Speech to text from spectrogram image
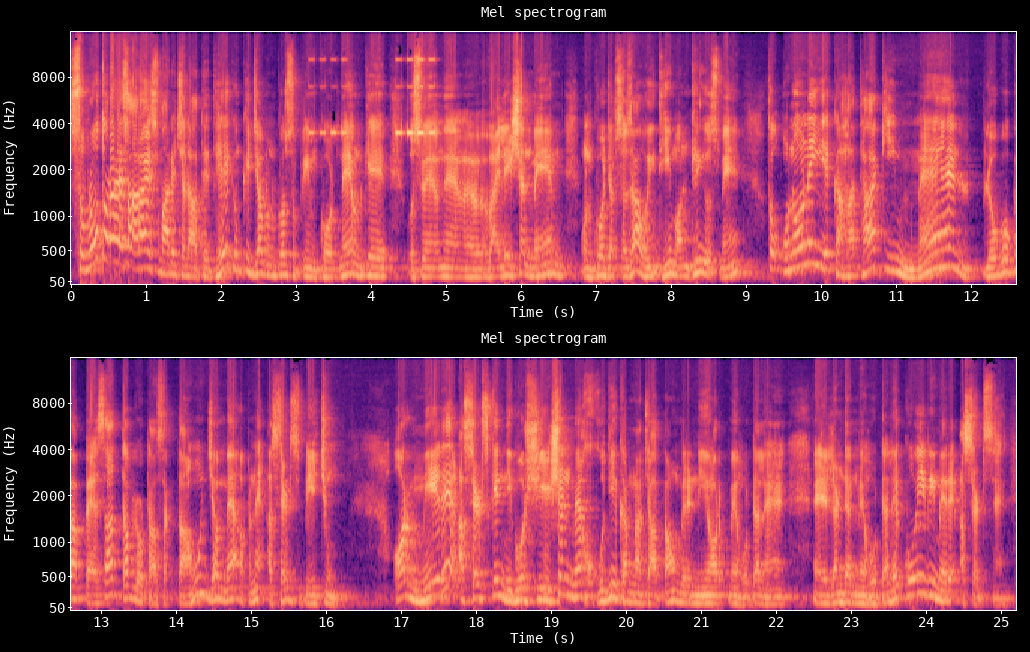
सुब्रत राय सारा इस मारे चलाते थे, क्योंकि जब उनको सुप्रीम कोर्ट ने उनके, उसमें वायलेशन में उनको जब सजा हुई थी मॉनिटरी उसमें तो उन्होंने ये कहा था कि मैं लोगों का पैसा तब लौटा सकता हूँ जब मैं अपने असेट्स बेचूं। और मेरे असेट्स के निगोशिएशन मैं खुद ही करना चाहता हूँ। मेरे न्यूयॉर्क में होटल हैं लंदन में होटल है, कोई भी मेरे असेट्स हैं।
